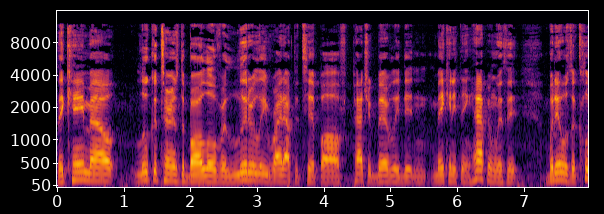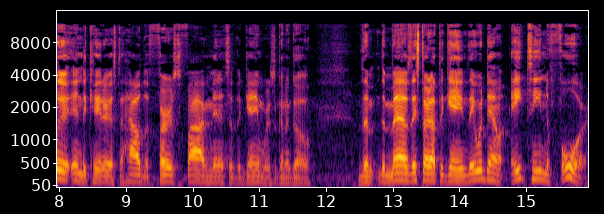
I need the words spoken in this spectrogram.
they came out. Luka turns the ball over literally right after tip off. Patrick Beverley didn't make anything happen with it, but it was a clear indicator as to how the first five minutes of the game was going to go. The the Mavs they started out the game they were down eighteen to four,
